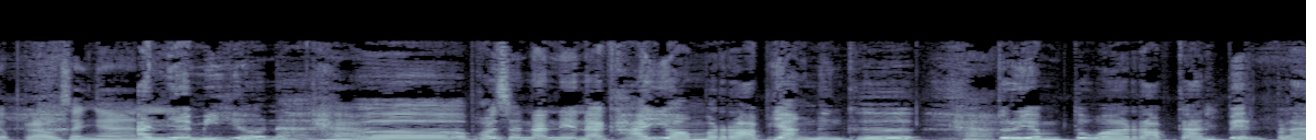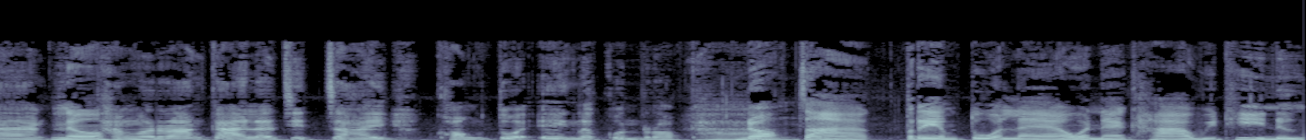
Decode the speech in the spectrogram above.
กับเราซะงานอันนี้มีเยอะนะเออเพราะฉะนั้นเนี่ยนะคะยอมรับอย่างหนึ่งคือ เตรียมตัวรับการเปลี่ยนแปลงทั้งร่างกายและจิตใจของตัวเองและคนรอบข้างนอกจากเตรียมตัวแล้วนะคะ วิธีหนึ่ง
